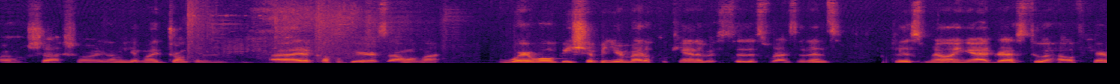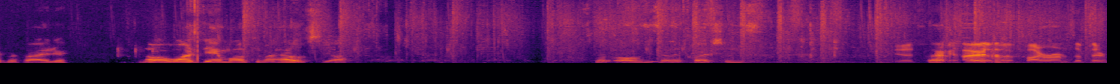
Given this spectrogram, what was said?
oh shush sorry let me get my drunken i had a couple beers i won't lie where will we be shipping your medical cannabis to this residence to this mailing address to a healthcare provider no i want it damn well to my house yo so all these other questions Yeah, Right. you guys Alright, have uh, firearms up there?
